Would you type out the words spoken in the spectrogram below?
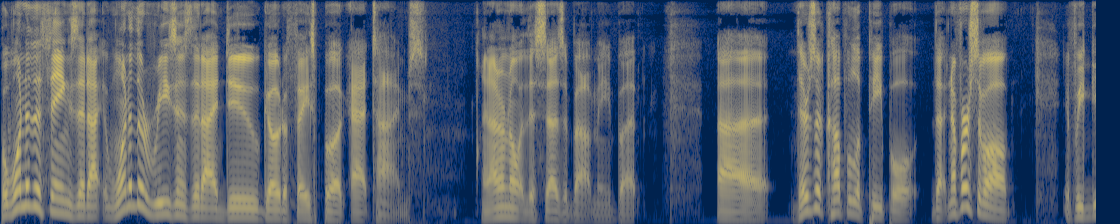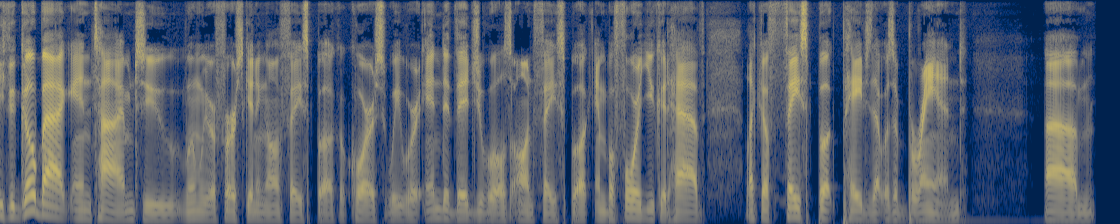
but one of the things that I, one of the reasons that I do go to Facebook at times, and I don't know what this says about me, but uh, there's a couple of people that, now, first of all, if we if you go back in time to when we were first getting on Facebook, of course, we were individuals on Facebook, and before you could have like a Facebook page that was a brand, um,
